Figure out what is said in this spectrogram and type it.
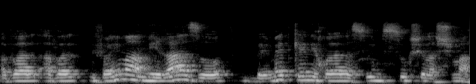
אבל, אבל לפעמים האמירה הזאת באמת כן יכולה לשים סוג של אשמה.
